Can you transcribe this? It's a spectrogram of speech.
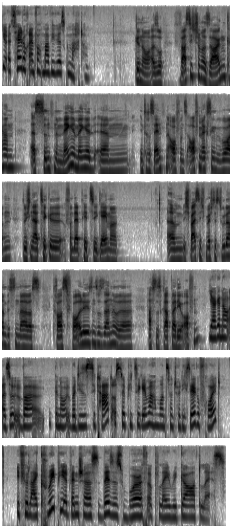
Ja, erzähl doch einfach mal, wie wir es gemacht haben. Genau, also was ich schon mal sagen kann, es sind eine Menge, Menge ähm, Interessenten auf uns aufmerksam geworden durch einen Artikel von der PC Gamer. Ähm, ich weiß nicht, möchtest du da ein bisschen mal was draus vorlesen, Susanne, oder hast du es gerade bei dir offen? Ja, genau, also über, genau, über dieses Zitat aus der PC Gamer haben wir uns natürlich sehr gefreut. If you like creepy adventures, this is worth a play regardless.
